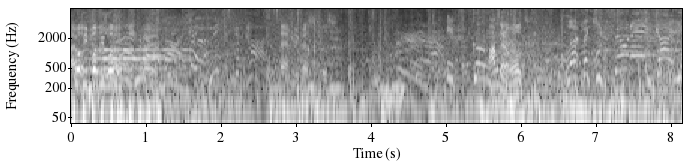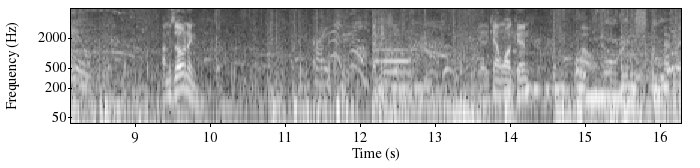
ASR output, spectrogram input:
I will- Bobby, Bobby, Bobby. Don't worry. Die. Damn, you guys just... It's go. I'm gonna ult. Let the kitsune guide you. I'm zoning. I think so. Yeah, they can't walk in. Oh. have my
